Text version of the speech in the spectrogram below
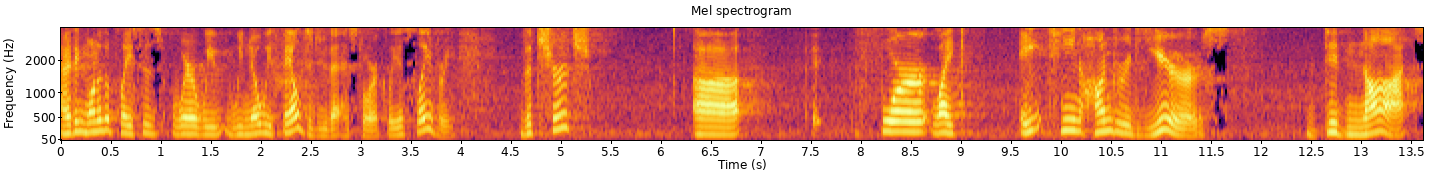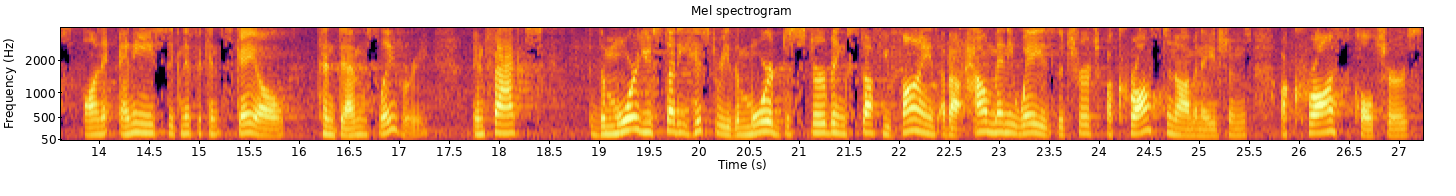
And I think one of the places where we, we know we failed to do that historically is slavery. The church, uh, for like 1800 years, did not, on any significant scale, condemn slavery. In fact, the more you study history, the more disturbing stuff you find about how many ways the church across denominations, across cultures,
